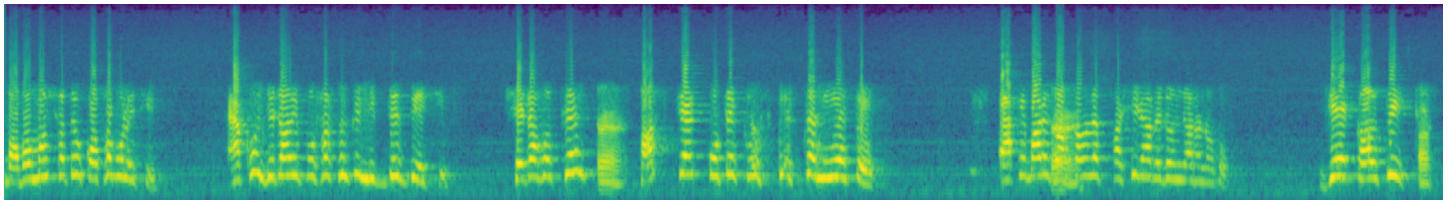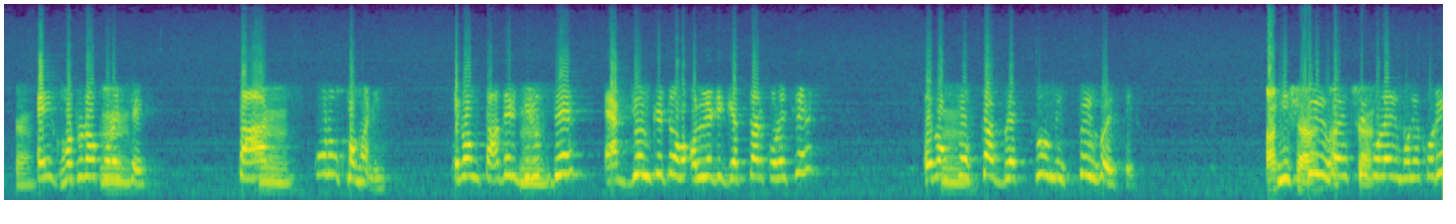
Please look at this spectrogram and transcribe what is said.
বাবা মার সাথেও কথা বলেছি। এখন যেটা আমি প্রশাসনকে নির্দেশ দিয়েছি সেটা হচ্ছে ফার্স্ট ট্র্যাক কোর্টে কেসটা নিয়ে এসে একেবারে হ্যাঁ। দরকার হলে ফাঁসির আবেদন জানানো হোক। যে কালপিট আচ্ছা। এই ঘটনা করেছে তার কোনো ক্ষমা নেই। এবং তাদের বিরুদ্ধে একজনকে তো অলরেডি গ্রেফতার করেছে এবং কেসটা ব্রেক থ্রু নিশ্চয়ই হয়েছে। নিশ্চয়ই হয়েছে আচ্ছা বলেই মনে করি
